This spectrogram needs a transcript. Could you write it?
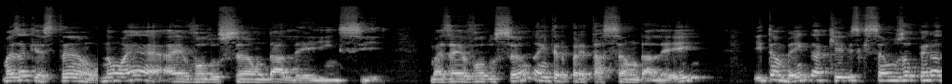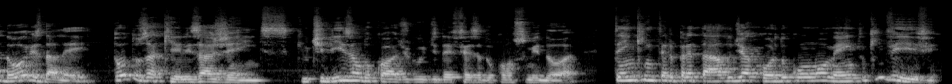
Mas a questão não é a evolução da lei em si, mas a evolução da interpretação da lei e também daqueles que são os operadores da lei. Todos aqueles agentes que utilizam do Código de Defesa do Consumidor têm que interpretá-lo de acordo com o momento que vive.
